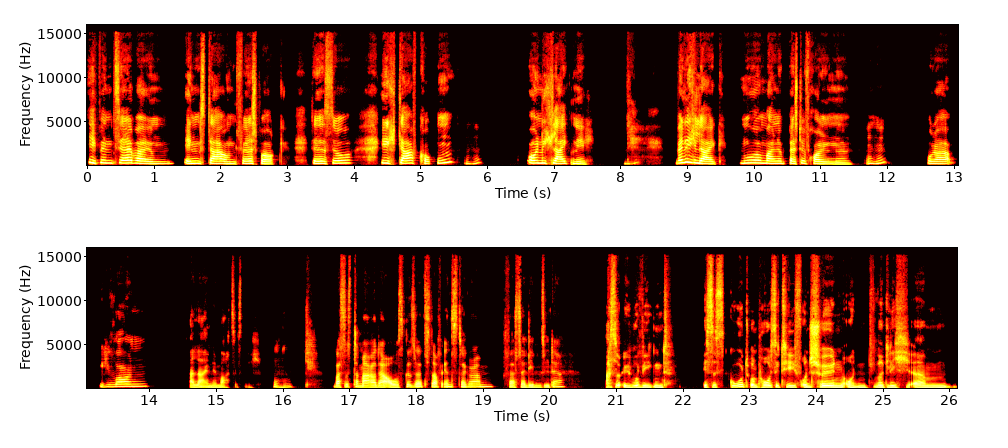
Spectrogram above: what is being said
Ich bin selber im Insta und Facebook. Das ist so, ich darf gucken Mhm. und ich like nicht. Wenn ich like, nur meine beste Freundin Mhm. oder Yvonne. Alleine macht es nicht. Was ist Tamara da ausgesetzt auf Instagram? Was erleben Sie da? Also überwiegend ist es gut und positiv und schön und wirklich ähm,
